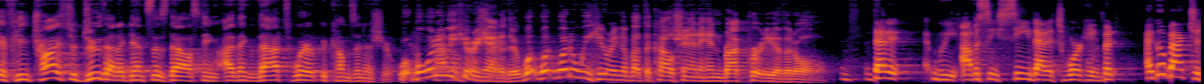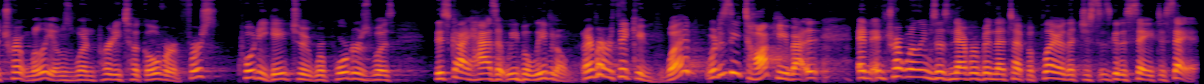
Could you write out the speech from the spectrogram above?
If he tries to do that against this Dallas team, I think that's where it becomes an issue. Well, but what are we hearing sure. out of there? What, what, what, are we hearing about the Kyle Shanahan, Brock Purdy of it all? That it, we obviously see that it's working, but I go back to Trent Williams when Purdy took over. First quote he gave to reporters was, "This guy has it. We believe in him." And I remember thinking, "What? What is he talking about?" And, and Trent Williams has never been that type of player that just is going to say it to say it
